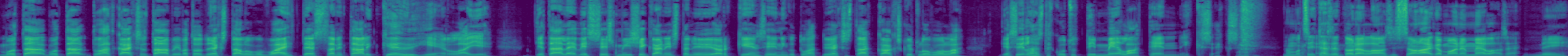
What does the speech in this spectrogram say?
mutta, mutta 1800-1900-luvun vaihteessa niin tämä oli köyhien laji. Ja tämä levisi siis Michiganista New Yorkiin siinä niin kuin 1920-luvulla, ja silloin sitä kutsuttiin melatennikseksi. No mutta sitä se todella on. Siis se on aikamoinen mela se niin.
